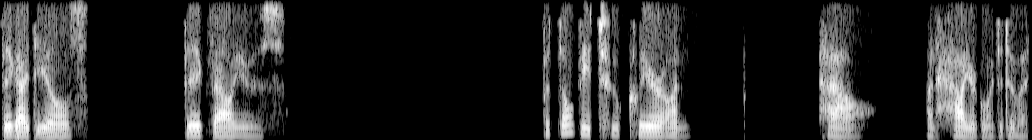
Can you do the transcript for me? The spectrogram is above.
big ideals, big values. But don't be too clear on how, on how you're going to do it.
